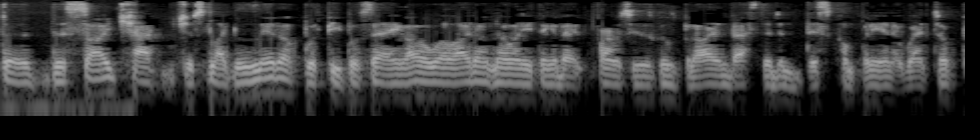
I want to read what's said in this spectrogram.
the the side chat just like lit up with people saying, "Oh well, I don't know anything about pharmaceuticals, but I invested in this company and it went up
